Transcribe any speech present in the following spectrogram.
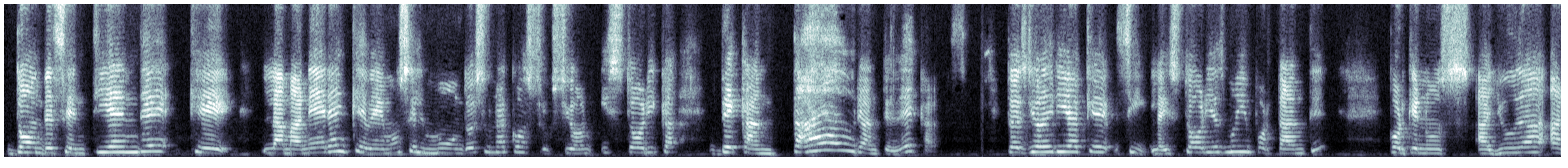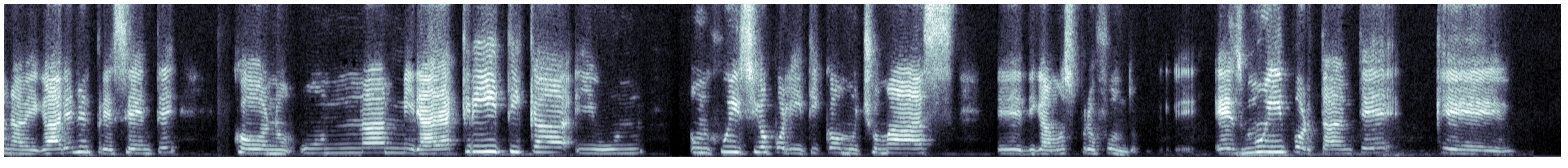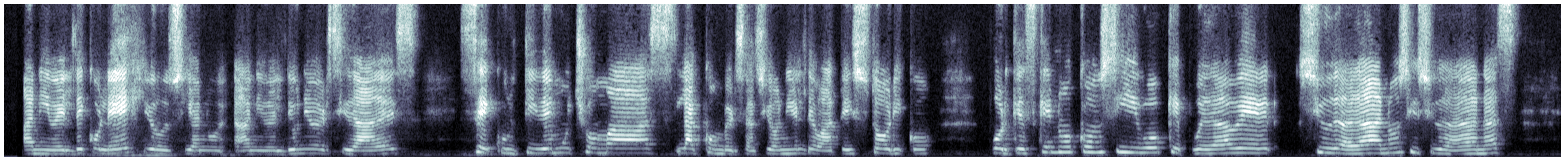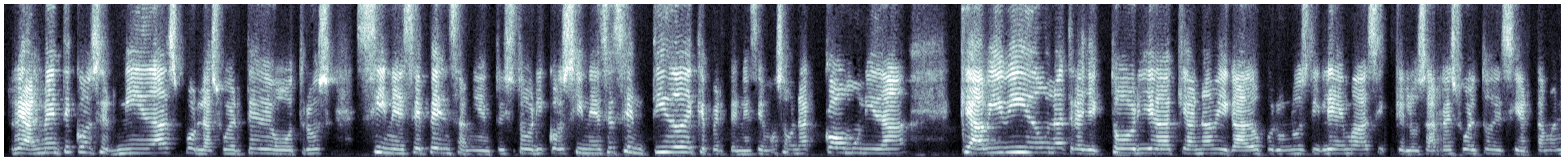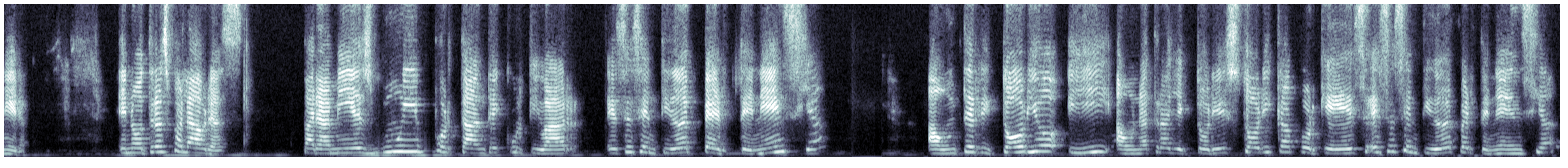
donde se entiende que la manera en que vemos el mundo es una construcción histórica decantada durante décadas. Entonces yo diría que sí, la historia es muy importante porque nos ayuda a navegar en el presente con una mirada crítica y un, juicio político mucho más, eh, digamos, profundo. Es muy importante que a nivel de colegios y a nivel de universidades se cultive mucho más la conversación y el debate histórico, porque es que no concibo que pueda haber ciudadanos y ciudadanas realmente concernidas por la suerte de otros sin ese pensamiento histórico, sin ese sentido de que pertenecemos a una comunidad que ha vivido una trayectoria, que ha navegado por unos dilemas y que los ha resuelto de cierta manera. En otras palabras, para mí es muy importante cultivar ese sentido de pertenencia a un territorio y a una trayectoria histórica, porque es ese sentido de pertenencia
